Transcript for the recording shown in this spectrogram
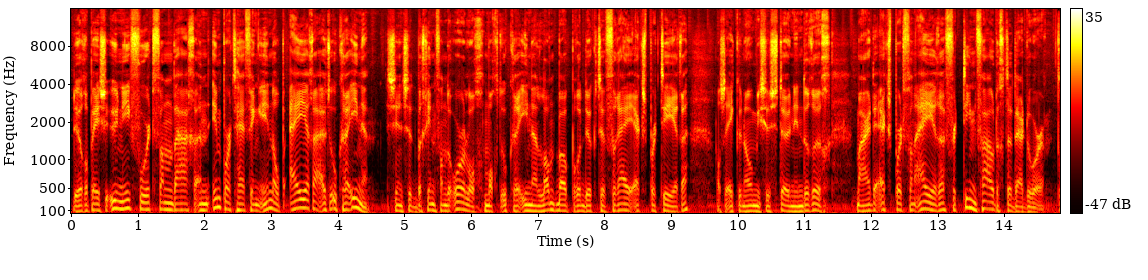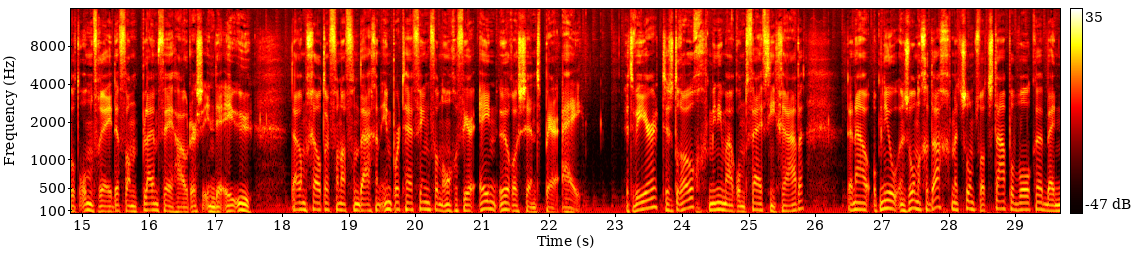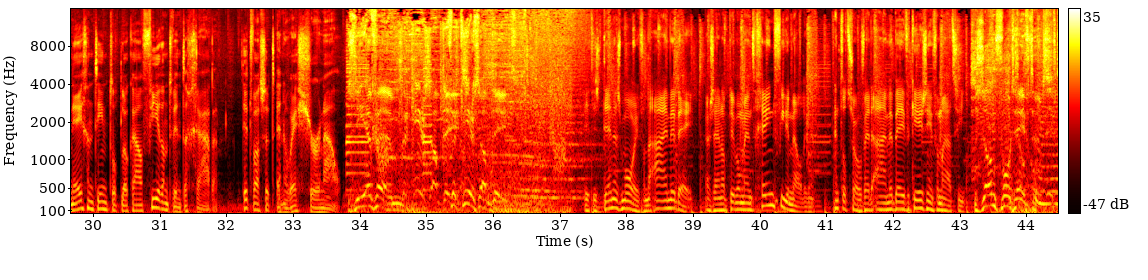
De Europese Unie voert vandaag een importheffing in op eieren uit Oekraïne. Sinds het begin van de oorlog mocht Oekraïne landbouwproducten vrij exporteren... als economische steun in de rug. Maar de export van eieren vertienvoudigde daardoor... tot onvrede van pluimveehouders in de EU. Daarom geldt er vanaf vandaag een importheffing van ongeveer 1 eurocent per ei. Het weer, het is droog, minimaal rond 15 graden... Daarna opnieuw een zonnige dag met soms wat stapelwolken bij 19 tot lokaal 24 graden. Dit was het NOS Journaal. ZFM, verkeersupdate. verkeersupdate. Dit is Dennis Mooij van de ANWB. Er zijn op dit moment geen filemeldingen. En tot zover de ANWB Verkeersinformatie. Zandvoort heeft het.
